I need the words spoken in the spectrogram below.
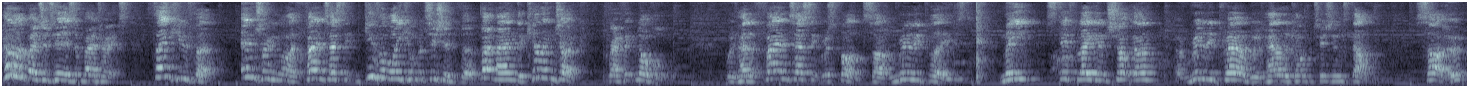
Hello, Badgeteers and Badgerettes. Thank you for entering my fantastic giveaway competition for Batman the Killing Joke graphic novel. We've had a fantastic response, so I'm really pleased. Me, Stiff Leg and Shotgun are really proud with how the competition's done. So,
